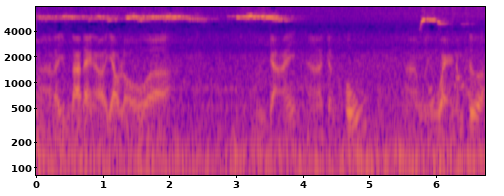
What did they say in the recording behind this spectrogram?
à, đây chúng ta đang ở giao lộ à, Nguyễn Trãi, à, Trần Phú, à, Nguyễn Hoàng năm xưa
